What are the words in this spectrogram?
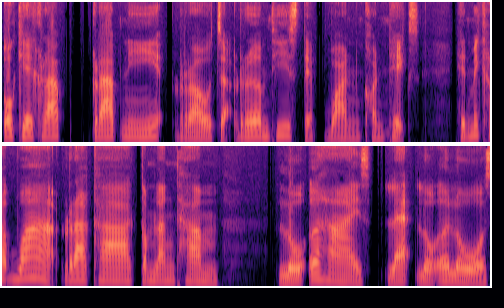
โอเคครับ กราฟนี้เราจะเริ่มที่ Step 1 Context เห็นไหมครับว่าราคากำลังทำ lower highs และ lower lows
